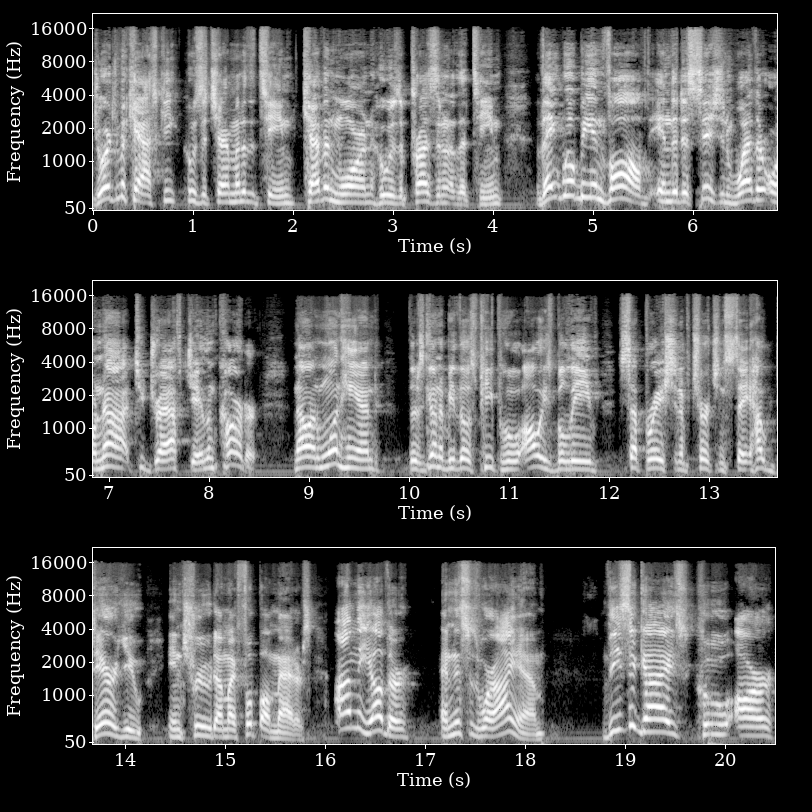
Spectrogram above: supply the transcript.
George McCaskey, who's the chairman of the team, Kevin Warren, who is the president of the team, they will be involved in the decision whether or not to draft Jalen Carter. Now, on one hand, there's going to be those people who always believe separation of church and state. How dare you intrude on my football matters? On the other, and this is where I am, these are guys who are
